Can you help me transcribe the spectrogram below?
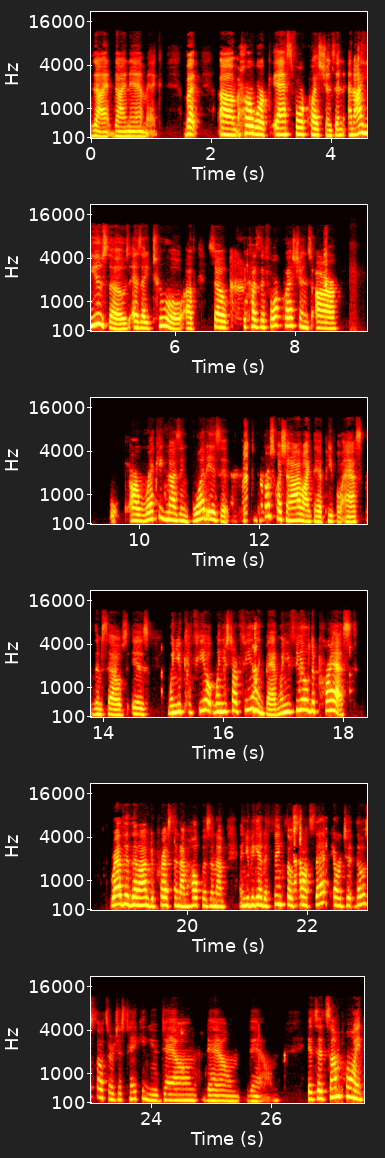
dy- dynamic. But um, her work asks four questions, and, and I use those as a tool of so because the four questions are are recognizing what is it. The first question i like to have people ask themselves is when you feel when you start feeling bad when you feel depressed rather than i'm depressed and i'm hopeless and i'm and you begin to think those thoughts that are those thoughts are just taking you down down down. It's at some point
